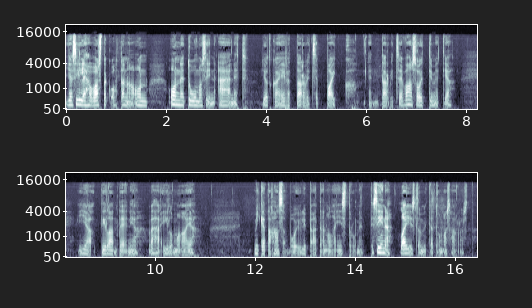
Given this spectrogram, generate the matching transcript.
Ja sillehän vastakohtana on, on ne tuumasin äänet, jotka eivät tarvitse paikkaa. En tarvitsee vain soittimet ja, ja tilanteen ja vähän ilmaa ja mikä tahansa voi ylipäätään olla instrumentti siinä lajissa, mitä Thomas harrastaa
